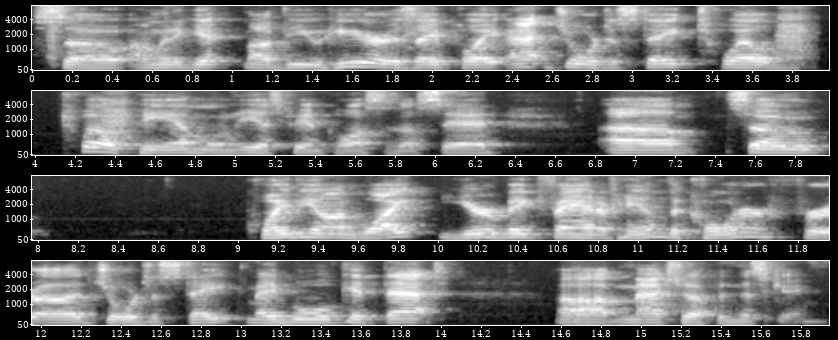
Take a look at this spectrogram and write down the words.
So I'm going to get my view here as they play at Georgia State 12, 12 p.m. on ESPN Plus, as I said. Um, so Quavian White, you're a big fan of him, the corner for uh, Georgia State. Maybe we'll get that uh, matchup in this game.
